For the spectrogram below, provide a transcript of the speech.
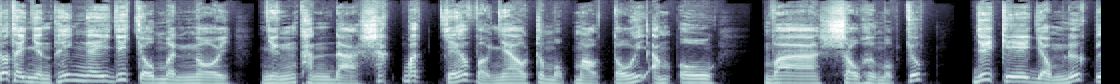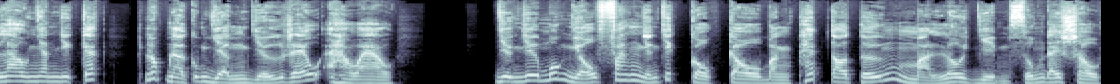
có thể nhìn thấy ngay dưới chỗ mình ngồi những thanh đà sắt bắt chéo vào nhau trong một màu tối âm u và sâu hơn một chút. Dưới kia dòng nước lao nhanh như cắt, lúc nào cũng giận dữ réo ào ào. Dường như muốn nhổ phăng những chiếc cột cầu bằng thép to tướng mà lôi dìm xuống đáy sâu.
